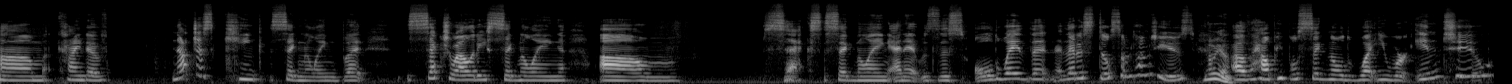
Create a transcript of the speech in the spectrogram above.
um, kind of not just kink signaling, but sexuality signaling, um, sex signaling, and it was this old way that that is still sometimes used Oh, yeah. of how people signaled what you were into.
